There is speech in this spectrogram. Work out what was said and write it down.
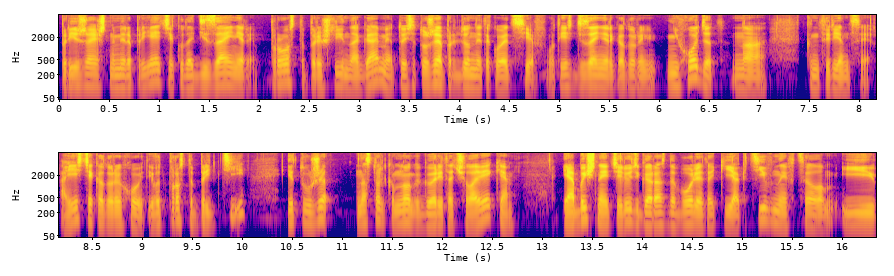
приезжаешь на мероприятие, куда дизайнеры просто пришли ногами, то есть это уже определенный такой отсев. Вот есть дизайнеры, которые не ходят на конференции, а есть те, которые ходят. И вот просто прийти, это уже настолько много говорит о человеке, и обычно эти люди гораздо более такие активные в целом, и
